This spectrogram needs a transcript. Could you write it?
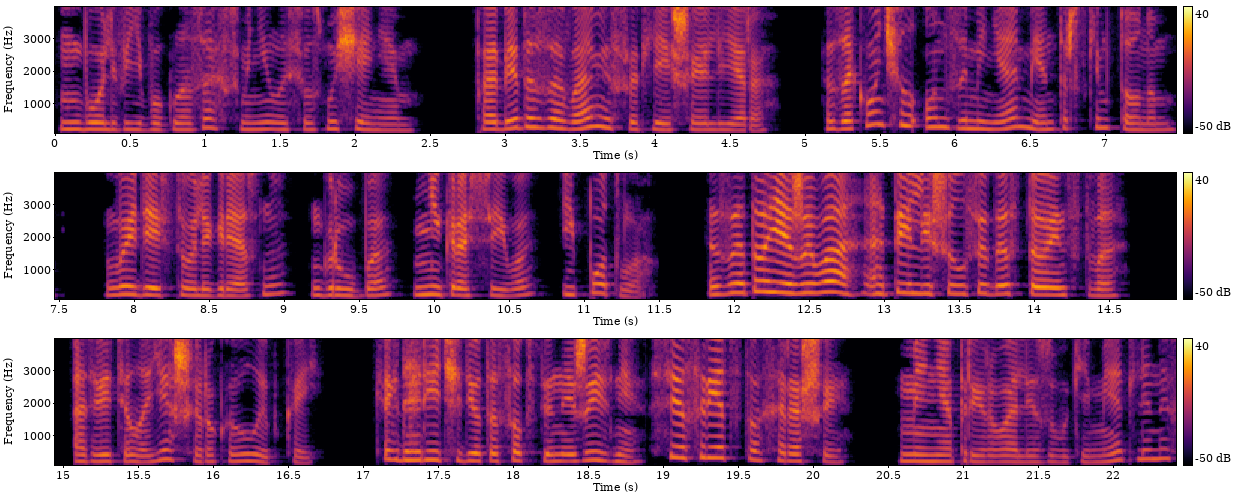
Боль в его глазах сменилась возмущением. «Победа за вами, светлейшая Льера!» Закончил он за меня менторским тоном. Вы действовали грязно, грубо, некрасиво и подло. Зато я жива, а ты лишился достоинства, ответила я широкой улыбкой. Когда речь идет о собственной жизни, все средства хороши. Меня прервали звуки медленных,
